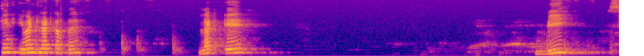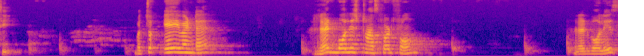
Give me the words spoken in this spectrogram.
तीन इवेंट लेट करते हैं। Let A B, C. बच्चों ए इवेंट है। Red ball is transferred from red ball is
